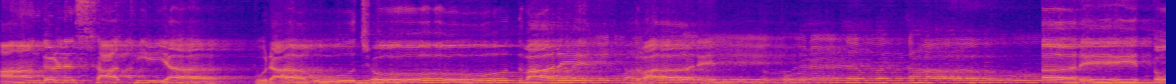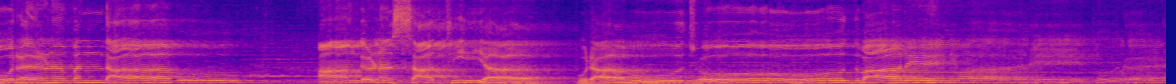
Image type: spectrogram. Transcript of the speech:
આંગણ સાથિયા પુરાવું જો. દ્વારે દ્વારે તોરણ બંધાવું તોરણ બંધાવું, આંગણ સાથિયા પુરાવું જો દ્વારે દ્વારે તોરણ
